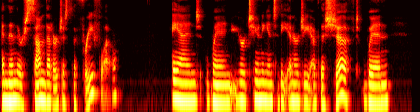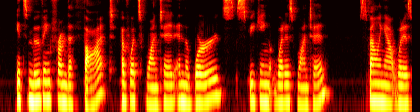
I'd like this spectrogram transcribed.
and then there's some that are just the free flow. And when you're tuning into the energy of the shift, when it's moving from the thought of what's wanted and the words speaking what is wanted, spelling out what is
